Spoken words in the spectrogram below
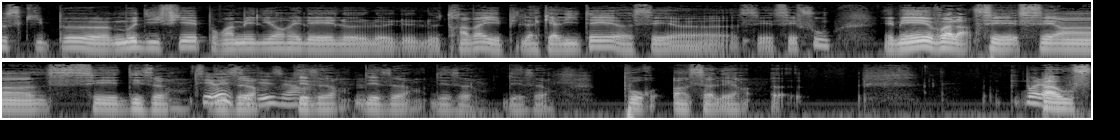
tout ce qui peut euh, modifier pour améliorer les, le, le, le, travail et puis la qualité, euh, c'est euh, c'est c'est fou. Et mais voilà, c'est c'est un c'est des heures, des, heures, des, heures, des heures, des heures, des heures, des heures pour un salaire. voilà. Pas ouf.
